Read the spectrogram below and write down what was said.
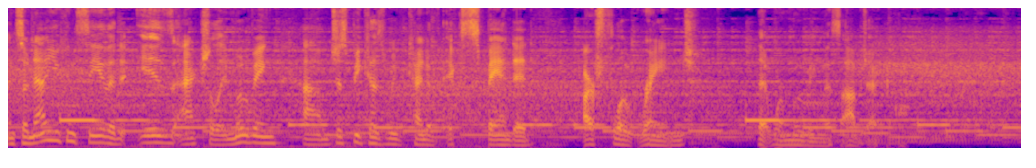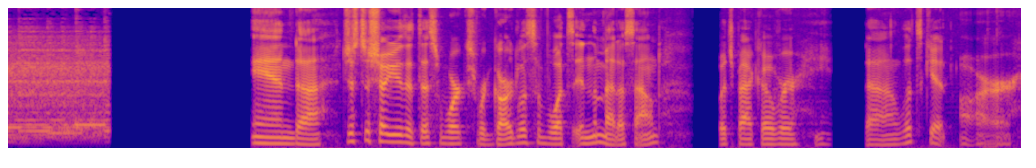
And so now you can see that it is actually moving um, just because we've kind of expanded our float range that we're moving this object on. And uh, just to show you that this works regardless of what's in the meta sound, switch back over and uh, let's get our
